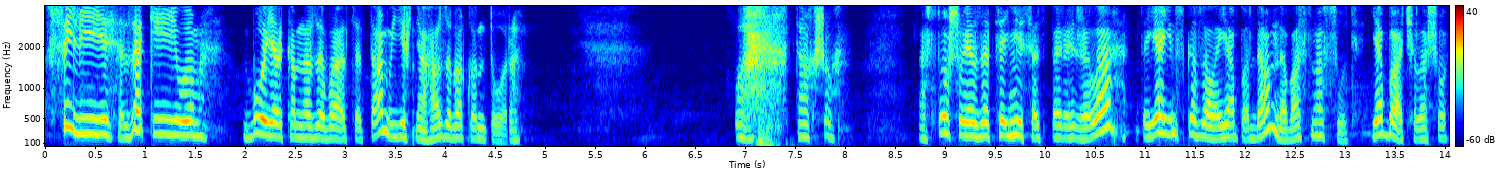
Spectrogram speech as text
в селі за Києвом, Боярка називається, там їхня газова контора. Ох, так що, а то, що я за цей місяць пережила, то я їм сказала, я подам на вас на суд. Я бачила, що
